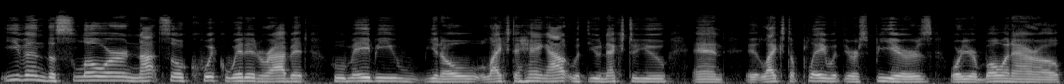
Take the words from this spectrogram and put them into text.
even the slower, not so quick-witted rabbit who maybe you know likes to hang out with you next to you and it likes to play with your spears or your bow and arrow,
